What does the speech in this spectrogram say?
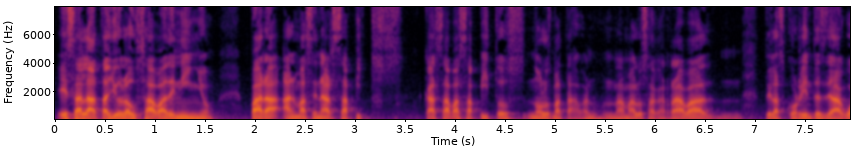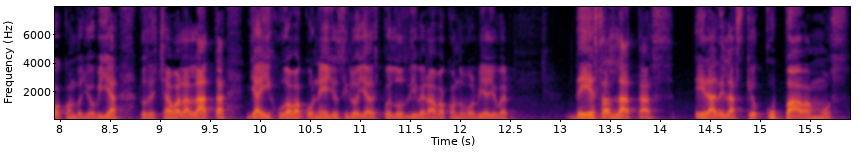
esa lata yo la usaba de niño para almacenar sapitos. Cazaba sapitos, no los mataba, ¿no? Nada más los agarraba de las corrientes de agua cuando llovía, los echaba a la lata y ahí jugaba con ellos y ya después los liberaba cuando volvía a llover. De esas latas era de las que ocupábamos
